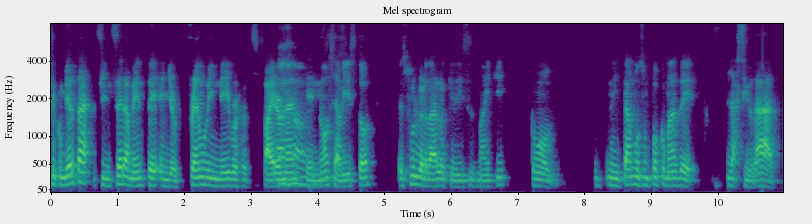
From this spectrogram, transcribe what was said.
se convierta sinceramente en your friendly neighborhood Spider-Man que no se ha visto. Es full verdad lo que dices, Mikey. Como necesitamos un poco más de la ciudad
